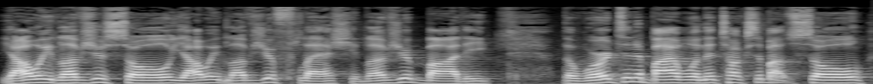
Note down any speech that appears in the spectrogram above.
Yahweh loves your soul. Yahweh loves your flesh. He loves your body. The words in the Bible, when it talks about soul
